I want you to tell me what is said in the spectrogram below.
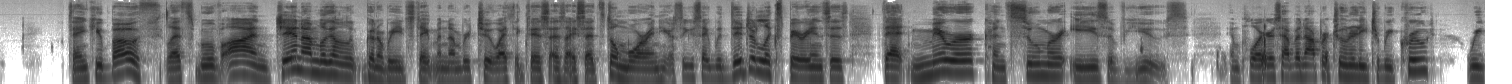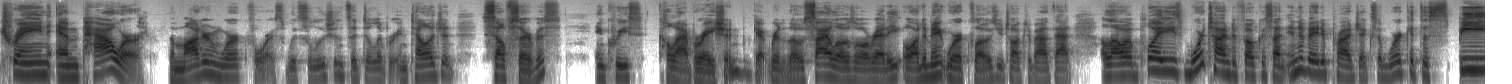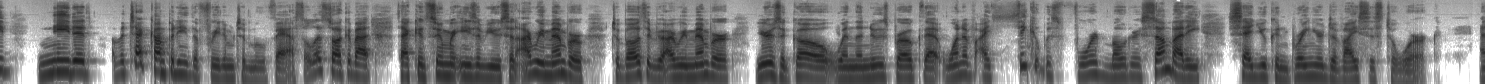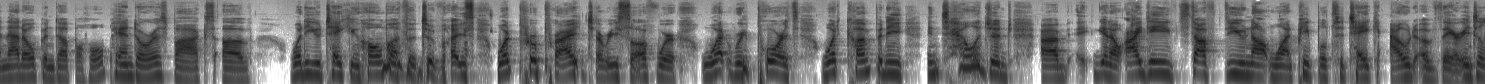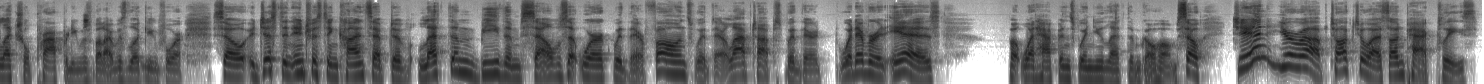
Thank you both. Let's move on. Jen, I'm going to read statement number two. I think there's, as I said, still more in here. So you say, with digital experiences that mirror consumer ease of use. Employers have an opportunity to recruit, retrain, empower the modern workforce with solutions that deliver intelligent self service, increase collaboration, get rid of those silos already, automate workflows. You talked about that. Allow employees more time to focus on innovative projects and work at the speed needed of a tech company the freedom to move fast. So let's talk about that consumer ease of use. And I remember to both of you, I remember years ago when the news broke that one of, I think it was Ford Motors, somebody said you can bring your devices to work. And that opened up a whole Pandora's box of what are you taking home on the device? What proprietary software? What reports? What company intelligent, um, you know, ID stuff do you not want people to take out of their Intellectual property was what I was looking for. So just an interesting concept of let them be themselves at work with their phones, with their laptops, with their whatever it is. But what happens when you let them go home? So, Jen, you're up. Talk to us. Unpack, please.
